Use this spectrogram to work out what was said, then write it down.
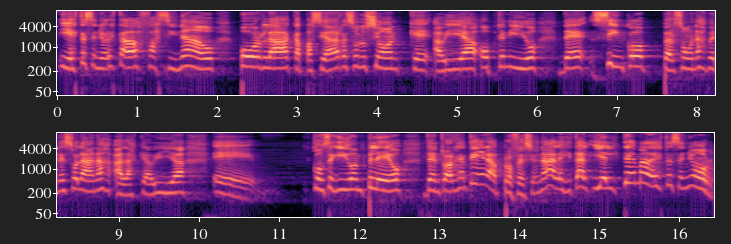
y este señor estaba fascinado por la capacidad de resolución que había obtenido de cinco personas venezolanas a las que había... eh, conseguido empleo dentro de Argentina, profesionales y tal. Y el tema de este señor,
